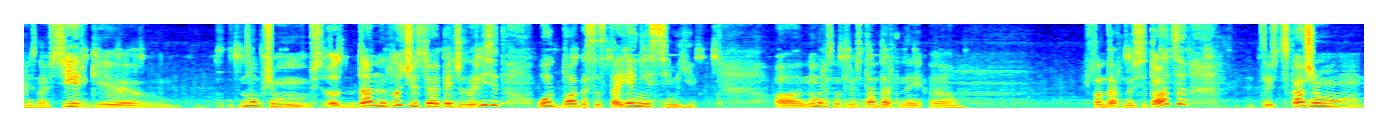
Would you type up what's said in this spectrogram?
не знаю, серьги. Ну, в общем, в данном случае все, опять же, зависит от благосостояния семьи. А, ну, мы рассмотрим стандартный, э, стандартную ситуацию. То есть, скажем,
